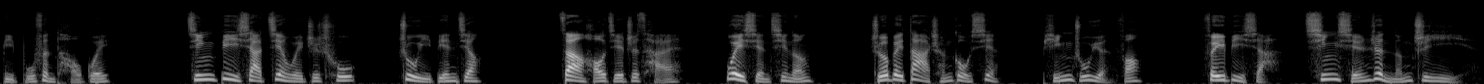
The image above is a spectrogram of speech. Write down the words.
彼不忿逃归。今陛下建位之初，注意边疆。”赞豪杰之才，未显其能，则被大臣构陷，平逐远方，非陛下清贤任能之意也。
